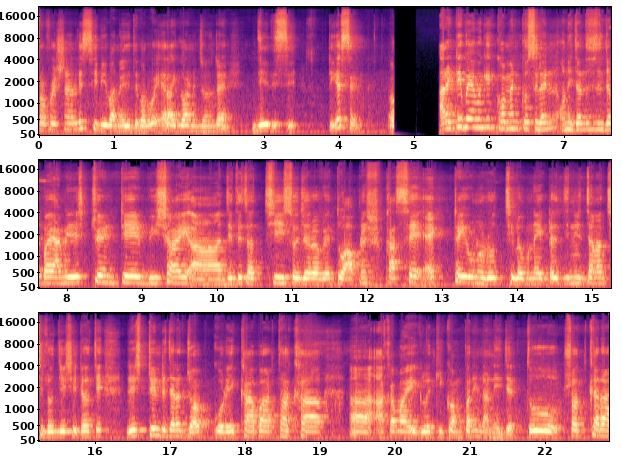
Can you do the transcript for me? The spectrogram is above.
প্রফেশনালি সিবি বানিয়ে দিতে পারব। এর আগে অনেকজন দিয়ে দিচ্ছি ঠিক আছে? আরেকটি ভাই আমাকে কমেন্ট করছিলেন, উনি জানতে চাইছেন যে, ভাই, আমি রেস্টুরেন্টের বিষয় যেতে চাচ্ছি সৌদি আরবে। তো আপনার কাছে একটাই অনুরোধ ছিল মানে একটা জিনিস জানার ছিল যে, সেটা হচ্ছে রেস্টুরেন্টে যারা জব করে, খাবার থাকা আকামা, এগুলো কি কোম্পানি না নিজের? তো শতকরা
